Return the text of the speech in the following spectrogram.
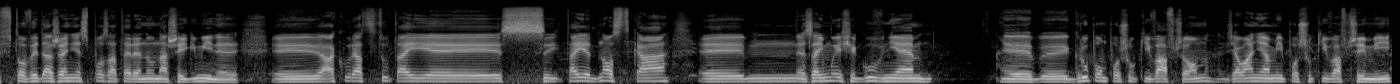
w to wydarzenie spoza terenu naszej gminy. Akurat tutaj ta jednostka mm, zajmuje się głównie y, y, grupą poszukiwawczą, działaniami poszukiwawczymi.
